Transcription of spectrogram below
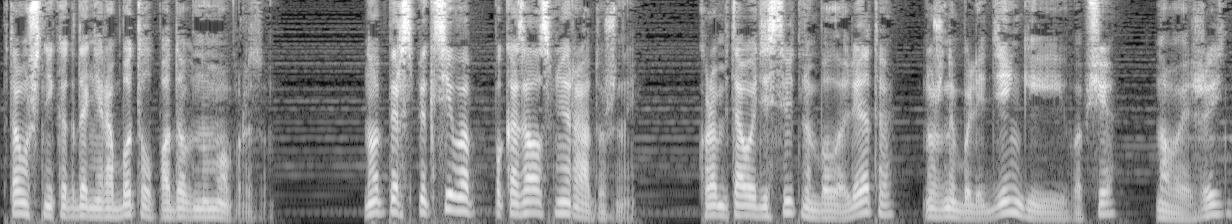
Потому что никогда не работал подобным образом. Но перспектива показалась мне радужной. Кроме того, действительно было лето, нужны были деньги и вообще новая жизнь.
